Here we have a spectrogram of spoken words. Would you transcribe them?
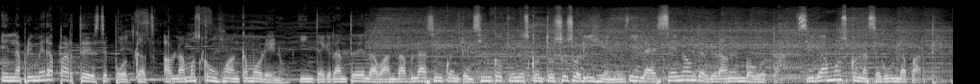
En la primera parte de este podcast hablamos con Juanca Moreno, integrante de la banda Bla 55 que nos contó sus orígenes y la escena underground en Bogotá. Sigamos con la segunda parte.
